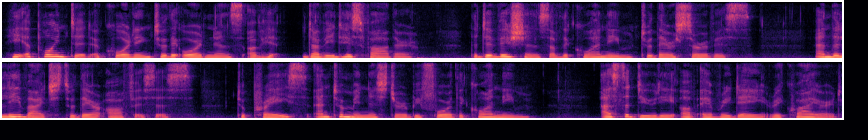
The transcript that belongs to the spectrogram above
He appointed, according to the ordinance of David his father, the divisions of the Kohanim to their service, and the Levites to their offices, to praise and to minister before the Kohanim, as the duty of every day required.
